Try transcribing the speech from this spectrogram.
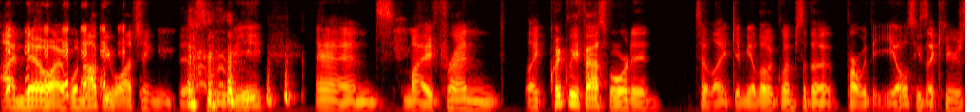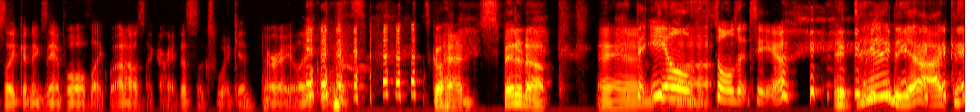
i know i will not be watching this movie. And my friend like quickly fast forwarded to like give me a little glimpse of the part with the eels. He's like, here's like an example of like, and I was like, all right, this looks wicked. All right, like let's let's go ahead, spin it up. And the eels uh, sold it to you. it did, yeah. I cause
